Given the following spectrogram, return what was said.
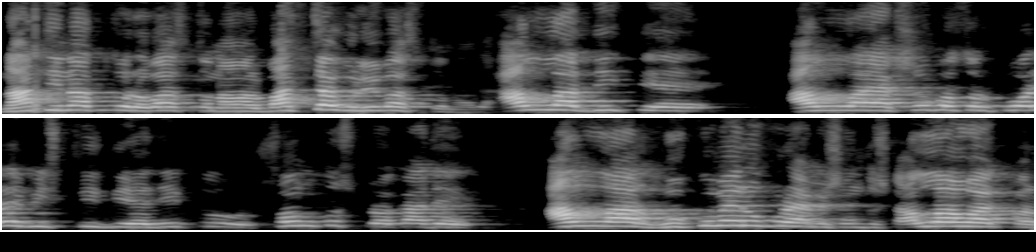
নাতি নাত করে বাঁচতো না আমার বাচ্চাগুলি বাঁচতো না। আল্লাহ দিতে আল্লাহ একশো বছর পরে বৃষ্টি দিয়ে যেহেতু সন্তুষ্ট কাজে আল্লাহর হুকুমের উপরে আমি সন্তুষ্ট। আল্লাহ একবার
